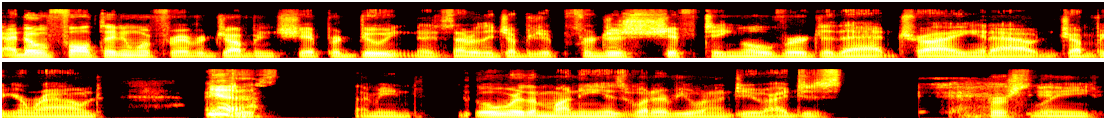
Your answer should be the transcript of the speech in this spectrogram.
I don't fault anyone for ever jumping ship or doing. It's not really jumping ship for just shifting over to that, trying it out, and jumping around. I Yeah. just, I mean, go where the money is, whatever you want to do. I just personally,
